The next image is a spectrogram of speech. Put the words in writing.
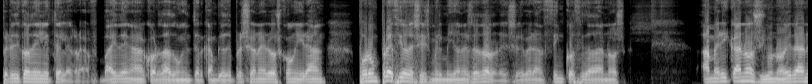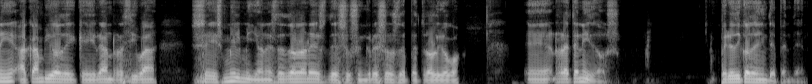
Periódico Daily Telegraph. Biden ha acordado un intercambio de prisioneros con Irán por un precio de 6.000 millones de dólares. Se liberan cinco ciudadanos americanos y uno iraní a cambio de que Irán reciba 6.000 millones de dólares de sus ingresos de petróleo eh, retenidos. Periódico de Independent.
